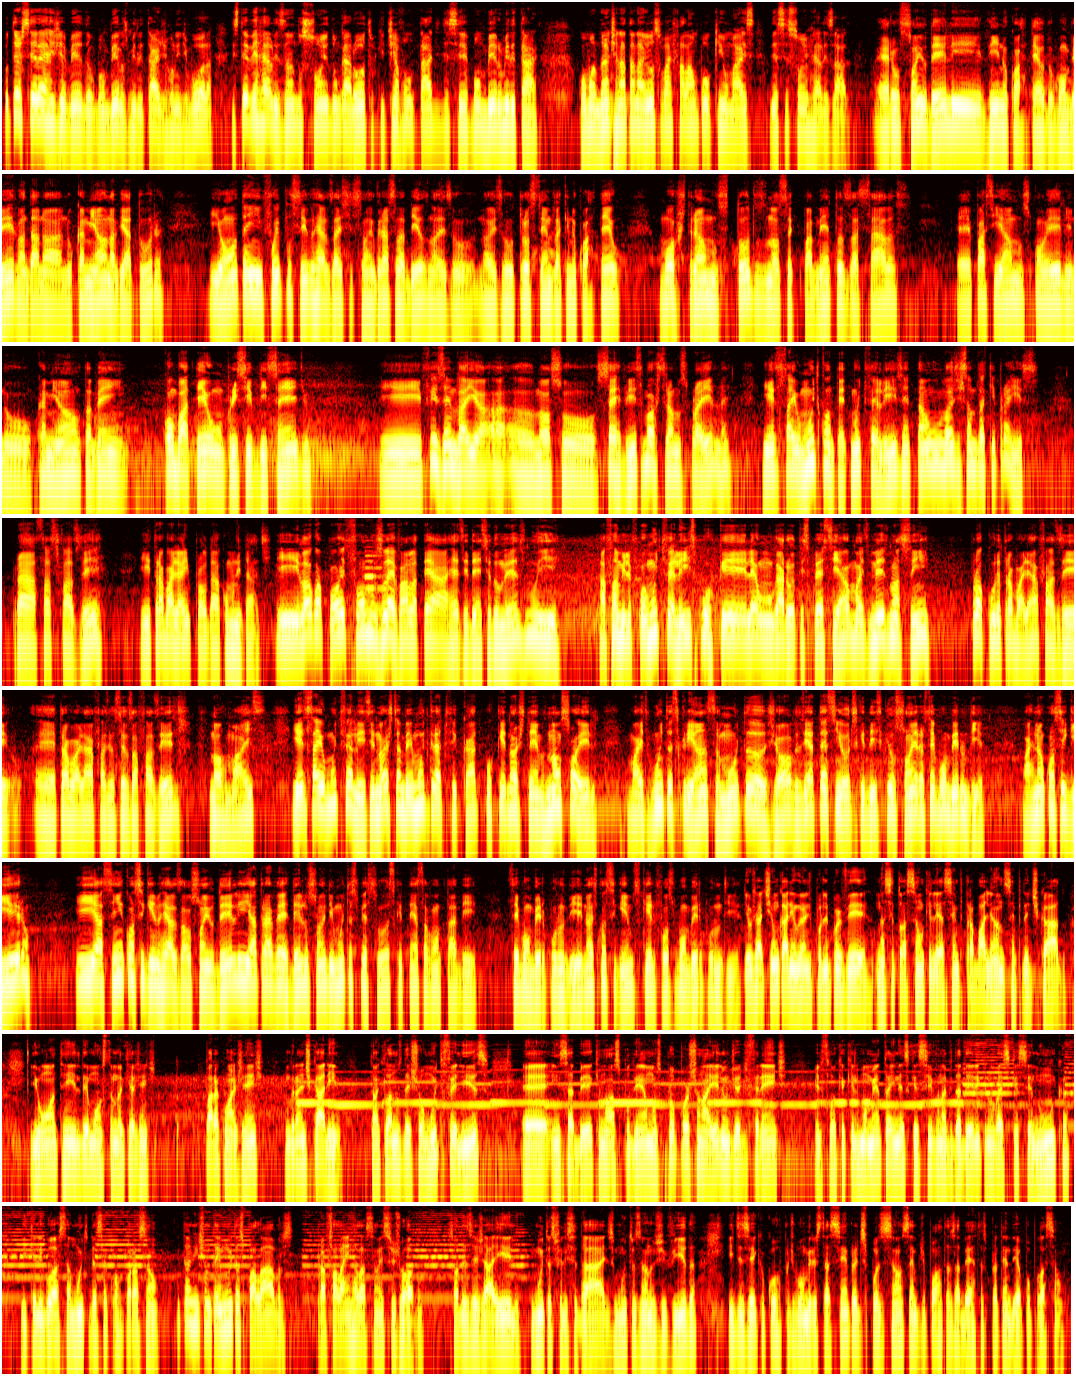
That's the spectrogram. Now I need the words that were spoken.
O terceiro RGB do Bombeiros Militar de Rolim de Moura esteve realizando o sonho de um garoto que tinha vontade de ser bombeiro militar. O comandante Natanaelso vai falar um pouquinho mais desse sonho realizado. Era o sonho dele vir no quartel do bombeiro, andar na, no caminhão, na viatura. E ontem foi possível realizar esse sonho. Graças a Deus nós o, nós o trouxemos aqui no quartel, mostramos todos os nossos equipamentos, todas as salas é, passeamos com ele no caminhão, também combateu um princípio de incêndio e fizemos aí a, a, o nosso serviço, mostramos para ele, né? E ele saiu muito contente, muito feliz, então nós estamos aqui para isso, para satisfazer e trabalhar em prol da comunidade. E logo após fomos levá-lo até a residência do mesmo e a família ficou muito feliz porque ele é um garoto especial, mas mesmo assim procura trabalhar, fazer, é, trabalhar, fazer os seus afazeres normais. E ele saiu muito feliz. E nós também muito gratificados porque nós temos, não só ele, mas muitas crianças, muitos jovens e até senhores que dizem que o sonho era ser bombeiro um dia. Mas não conseguiram. E assim conseguimos realizar o sonho dele e através dele o sonho de muitas pessoas que têm essa vontade de ser bombeiro por um dia. E nós conseguimos que ele fosse bombeiro por um dia. Eu já tinha um carinho grande por ele por ver na situação que ele é, sempre trabalhando, sempre dedicado. E ontem ele demonstrando aqui a gente, para com a gente, um grande carinho. Então aquilo lá nos deixou muito feliz é, em saber que nós pudemos proporcionar a ele um dia diferente. Ele falou que aquele momento é inesquecível na vida dele, que não vai esquecer nunca e que ele gosta muito dessa corporação. Então a gente não tem muitas palavras para falar em relação a esse jovem. Só desejar a ele muitas felicidades, muitos anos de vida e dizer que o Corpo de Bombeiros está sempre à disposição, sempre de portas abertas para atender a população.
